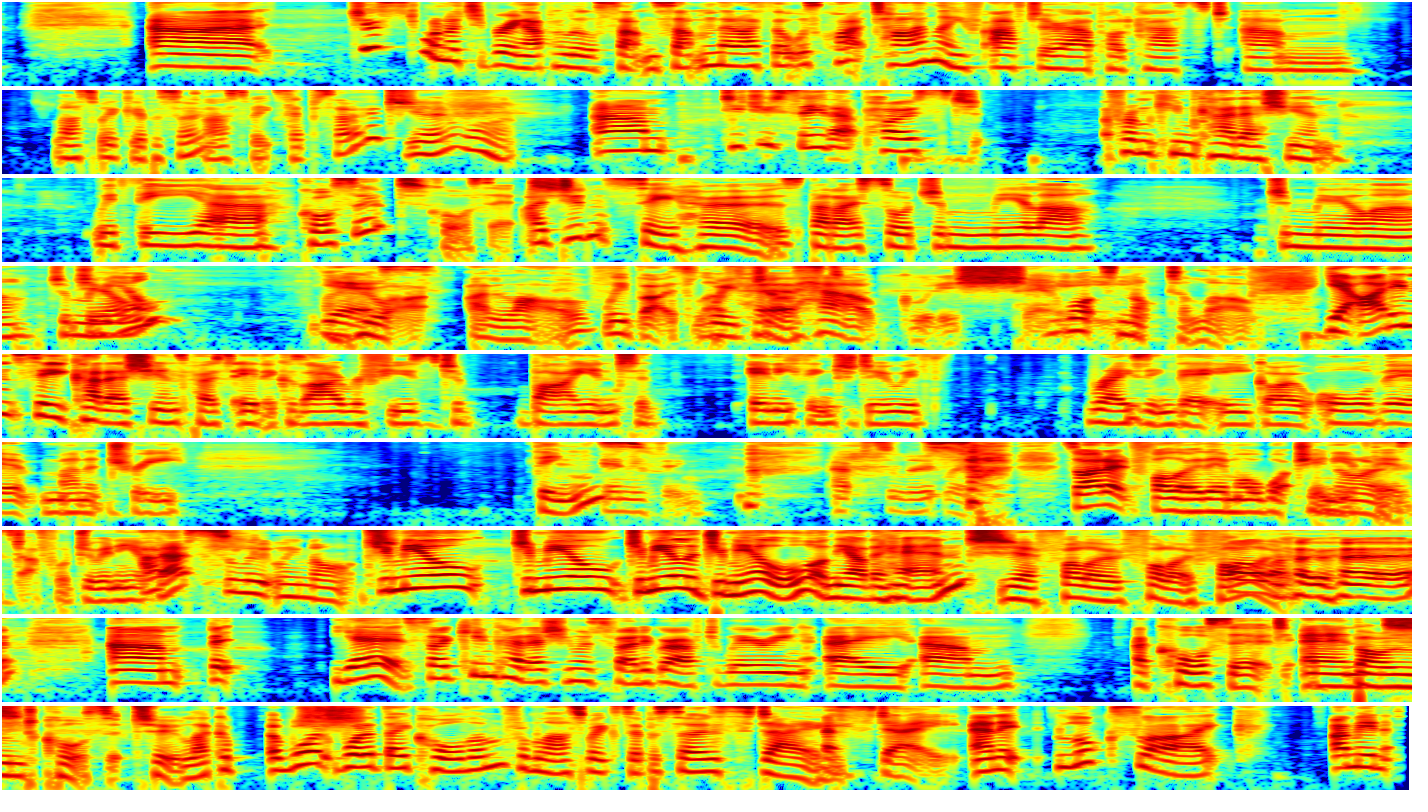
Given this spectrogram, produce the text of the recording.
uh, just wanted to bring up a little something, something that I thought was quite timely after our podcast um, Last week episode. last week's episode. yeah. What? Um, did you see that post from Kim Kardashian with the uh, Corset. corset? I didn't see hers, but I saw Jameela, Jameela, Jamil, Jamil? Yes. who I, I love. we both love We her. just- How good is she? What's not to love? Yeah, I didn't see Kardashian's post either because I refuse to buy into anything to do with raising their ego or their monetary things. Anything. Absolutely. So I don't follow them or watch any No. of their stuff or do any of that. Absolutely not. Jamil, Jamil, Jameela Jamil, on the other hand, yeah, follow, follow, follow. follow her. Um, but yeah, so Kim Kardashian was photographed wearing a um, a corset and Boned corset too. Like a, a what? What did they call them from last week's episode? A stay. a stay, and it looks like. I mean,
